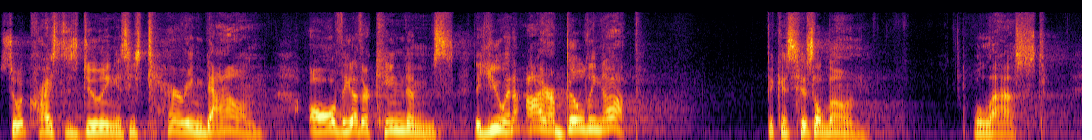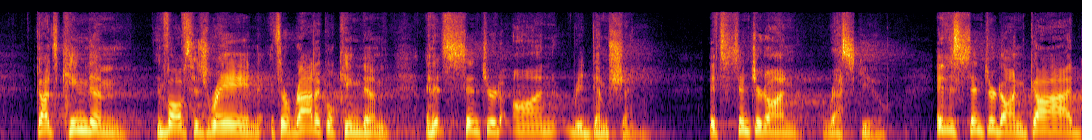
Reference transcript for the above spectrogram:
So, what Christ is doing is he's tearing down all the other kingdoms that you and I are building up because his alone will last. God's kingdom involves his reign, it's a radical kingdom, and it's centered on redemption, it's centered on rescue. It is centered on God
